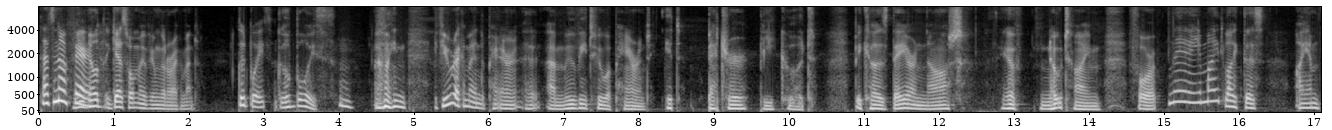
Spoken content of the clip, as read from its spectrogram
That's not fair. You know, guess what movie I'm going to recommend? Good boys. Good boys. Hmm. I mean, if you recommend a parent a, movie to a parent, it better be good because they are not. They have no time for. Nah, you might like this. I am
